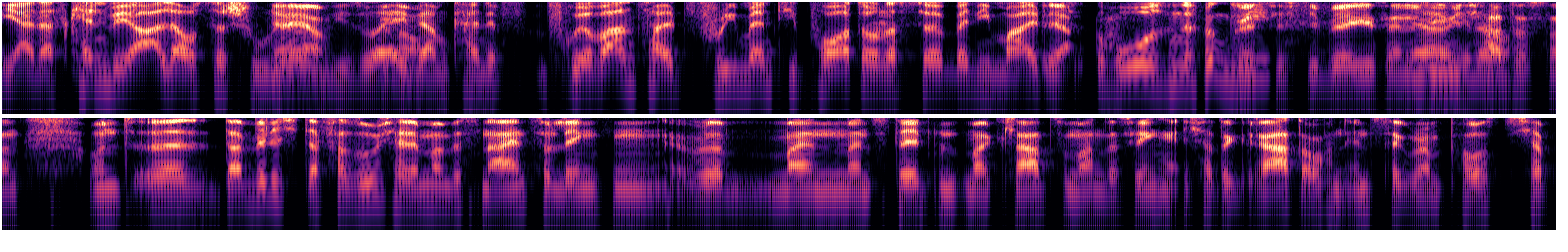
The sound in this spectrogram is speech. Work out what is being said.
Ja, das kennen wir ja alle aus der Schule Ja, irgendwie so. Ey, genau. wir haben keine. Früher waren es halt Fremantle Porter oder Sir Benny Miles Ja. Hosen irgendwie. Richtig, die Birgis, wenn du Ja, die nicht genau. hattest, dann. Und äh, da will ich, da versuche ich halt immer ein bisschen einzulenken oder mein, mein Statement mal klar zu machen. Deswegen, ich hatte gerade auch einen Instagram-Post. Ich habe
